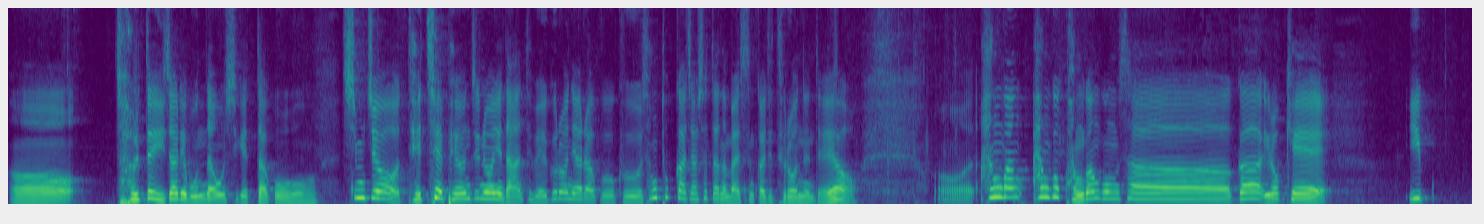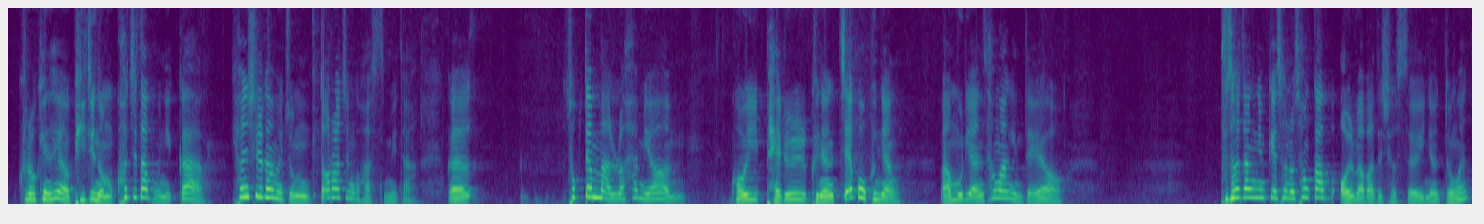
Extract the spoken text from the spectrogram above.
어 절대 이 자리에 못 나오시겠다고 심지어 대체 배현진 의원이 나한테 왜 그러냐라고 그 성토까지 하셨다는 말씀까지 들었는데요. 어, 한광, 한국관광공사가 이렇게 이 그렇긴 해요. 빚이 너무 커지다 보니까 현실감이 좀 떨어진 것 같습니다. 그러니까 속된 말로 하면 거의 배를 그냥 째고 그냥 마무리한 상황인데요. 부사장님께서는 성과 얼마 받으셨어요? 2년 동안?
